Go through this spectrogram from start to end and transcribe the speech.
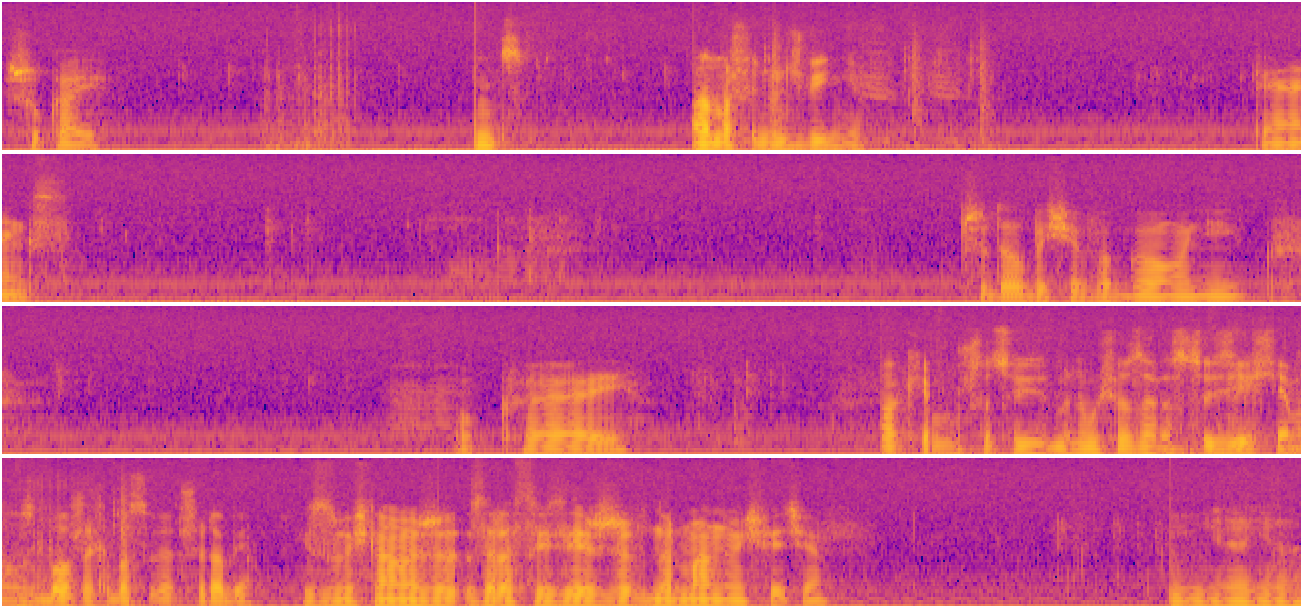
Szukaj. Nic. Ale masz jedną dźwignię. Thanks. Przydałby się wagonik. Okej. Tak, ja muszę coś, będę musiał zaraz coś zjeść, ja mam zboże, chyba sobie przyrobię. Jezu, myślałem, że zaraz coś zjeżdżę w normalnym świecie. Nie, nie.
